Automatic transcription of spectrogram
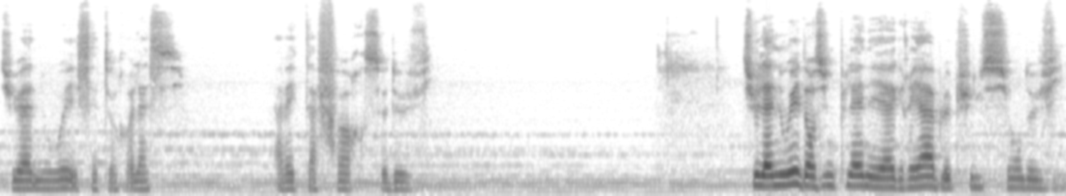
Tu as noué cette relation avec ta force de vie. Tu l'as noué dans une pleine et agréable pulsion de vie,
